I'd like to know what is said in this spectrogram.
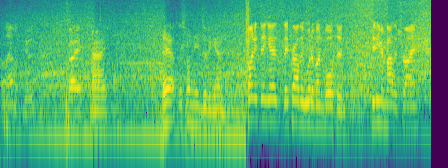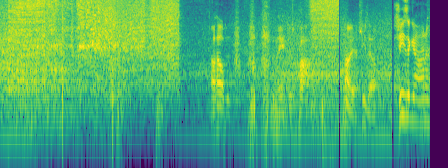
Oh, that was good. Sorry. Alright. Yeah, this one needs it again. Funny thing is, they probably would have unbolted. Didn't even bother trying. I'll help. I think it just popped. Oh yeah, she's out. She's a goner.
